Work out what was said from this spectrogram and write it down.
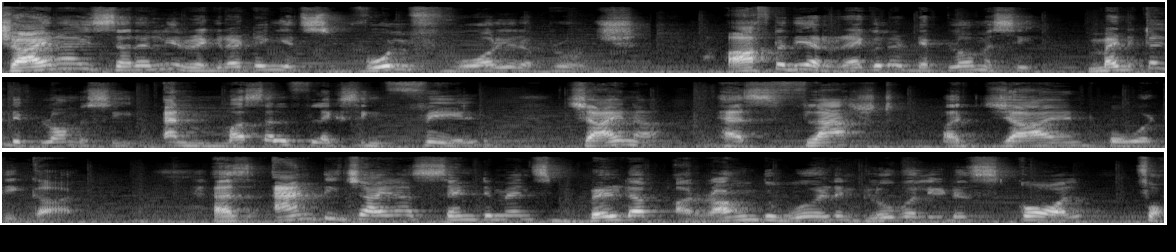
China is suddenly regretting its wolf warrior approach. After their regular diplomacy, medical diplomacy, and muscle flexing failed, China has flashed a giant poverty card. As anti China sentiments build up around the world and global leaders call for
